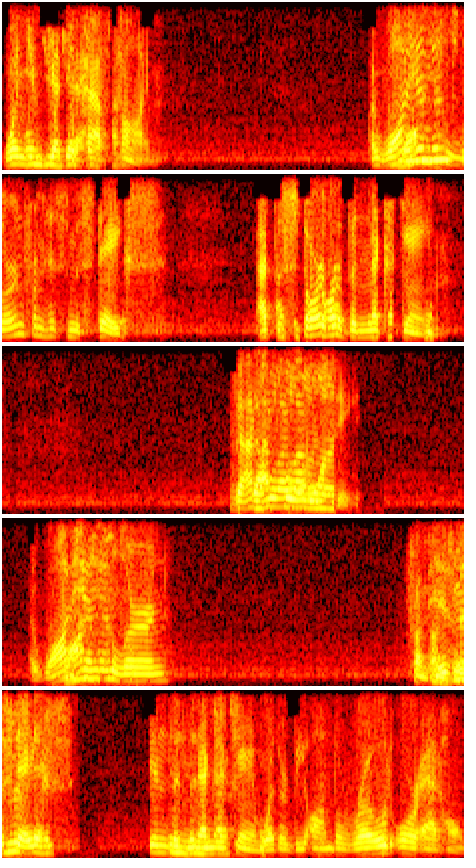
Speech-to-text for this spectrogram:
when you get to halftime. I want him to learn from his mistakes at the start of the next game. That's what I want to see. I want him to learn from his mistakes in the, in the next, next game, whether it be on the road or at home.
